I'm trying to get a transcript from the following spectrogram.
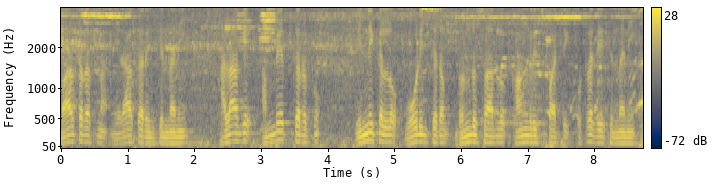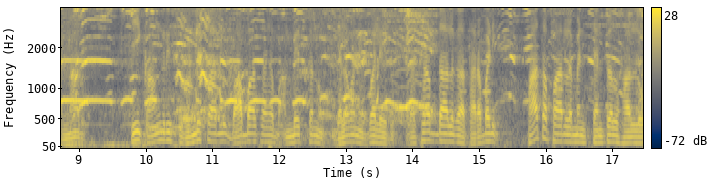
భారతరత్న నిరాకరించిందని అలాగే అంబేద్కర్కు ఎన్నికల్లో ఓడించడం రెండుసార్లు కాంగ్రెస్ పార్టీ కుట్ర చేసిందని అన్నారు. ఈ కాంగ్రెస్ రెండుసార్లు బాబాసాహెబ్ అంబేద్కర్ను గెలవనివ్వలేదు. దశాబ్దాలుగా తరబడి పాత పార్లమెంట్ సెంట్రల్ హాల్లో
